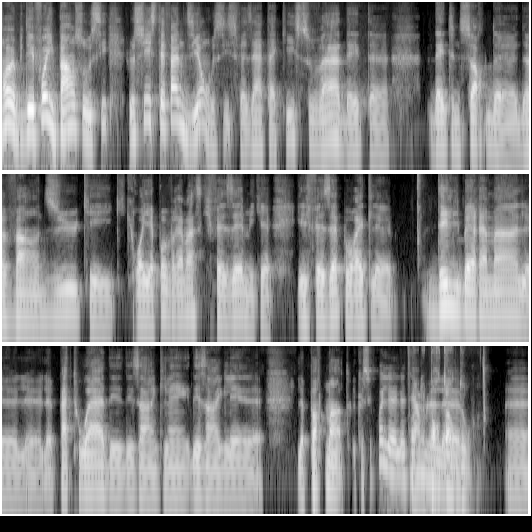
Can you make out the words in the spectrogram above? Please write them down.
Oui, puis des fois, ils pensent aussi. Je me souviens, Stéphane Dion aussi se faisait attaquer souvent d'être. Euh, d'être une sorte de, vendu qui ne croyait pas vraiment à ce qu'il faisait, mais qu'il faisait pour être le, délibérément le, patois des, Anglais, des Anglais, le, porte-manteau. C'est quoi le, terme? le porteur d'eau. Euh,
